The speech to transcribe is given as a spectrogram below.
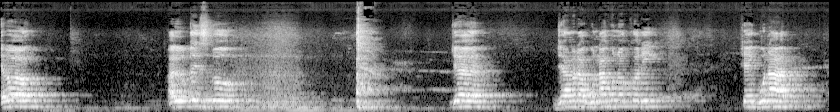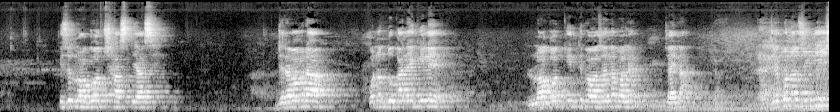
এবং আল কিসবু যে যে আমরা গুণাগুণ করি, সেই গুণার কিছু নগদ শাস্তি আছে। যেরকম আমরা কোনো দোকানে গেলে নগদ কিনতে পাওয়া যায় না বলে? চাই না? যে কোনো জিনিস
